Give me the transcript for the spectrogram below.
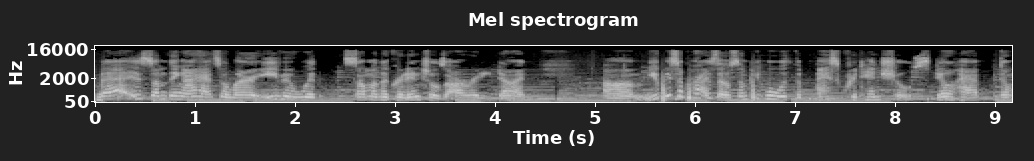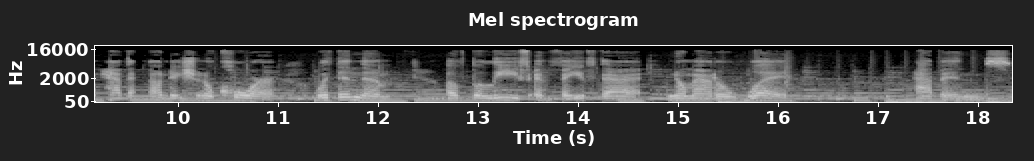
that is something I had to learn, even with some of the credentials already done. Um, you'd be surprised though, some people with the best credentials still have don't have that foundational core within them of belief and faith that no matter what happens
